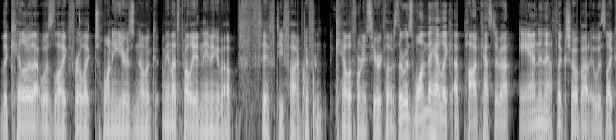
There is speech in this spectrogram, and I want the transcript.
the killer that was like for like twenty years? No one. Could, I mean, that's probably naming about fifty five different California serial killers. There was one that had like a podcast about and a Netflix show about. It was like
